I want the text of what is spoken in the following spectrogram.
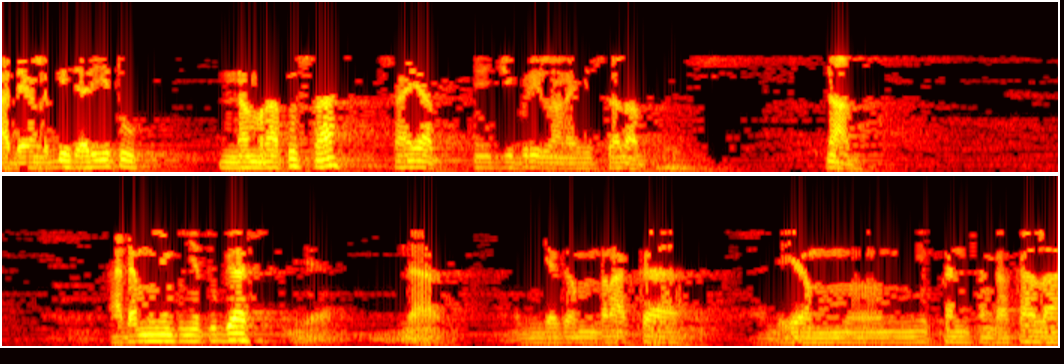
ada yang lebih dari itu. 600 sah sayap Jibril alaihissalam. Nah, ada yang punya tugas ya. Nah, menjaga neraka, ada yang menyiapkan sangkakala,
